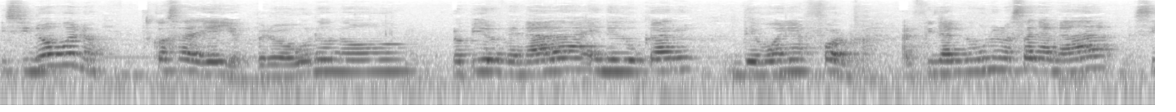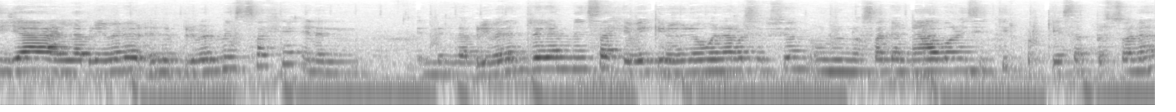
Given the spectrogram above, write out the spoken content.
Y si no, bueno, cosa de ellos. Pero uno no, no pierde nada en educar de buena forma. Al final uno no saca nada si ya en, la primera, en el primer mensaje, en, el, en la primera entrega del mensaje ve que no hay una buena recepción, uno no saca nada con insistir porque esas personas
